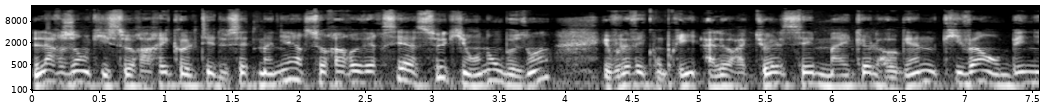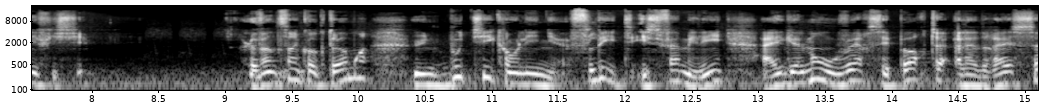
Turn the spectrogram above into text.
L'argent qui sera récolté de cette manière sera reversé à ceux qui en ont besoin, et vous l'avez compris, à l'heure actuelle, c'est Michael Hogan qui va en bénéficier. Le 25 octobre, une boutique en ligne Fleet is Family a également ouvert ses portes à l'adresse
